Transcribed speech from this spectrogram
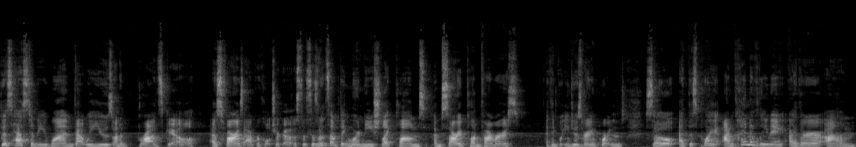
this has to be one that we use on a broad scale as far as agriculture goes. This isn't something more niche like plums. I'm sorry, plum farmers. I think what you do is very important. So at this point, I'm kind of leaning either. Um,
